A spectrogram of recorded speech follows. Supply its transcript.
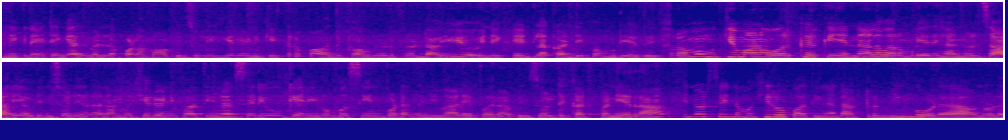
இன்னைக்கு நைட் எங்கேயாவது வெளில போகலாமா அப்படின்னு சொல்லி ஹீரோயின் கேட்குறப்போ அதுக்கு அவளோட ஃப்ரெண்ட் ஐயோ இன்னைக்கு நைட்லாம் கண்டிப்பாக முடியாது. ரொம்ப முக்கியமான ஒர்க் இருக்குது என்னால் வர முடியாது ஹேண்ட்வல் சாரி அப்படின்னு சொல்லிடுறேன் நம்ம ஹீரோயினி பார்த்தீங்கன்னா சரி ஓகே நீ ரொம்ப சீன் போடாத நீ வேலையை பாரு அப்படின்னு சொல்லிட்டு கட் பண்ணிடுறான் இன்னொரு சைடு நம்ம ஹீரோ பார்த்தீங்கன்னா டாக்டர் மிங்கோட அவனோட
